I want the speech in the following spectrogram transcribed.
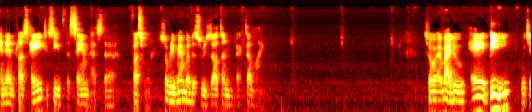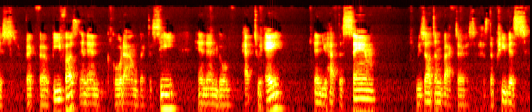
and then plus A to see if the same as the first one. So remember this resultant vector line. So if I do A, B, which is vector B first and then go down vector C and then go add to A then you have the same resultant vectors as the previous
